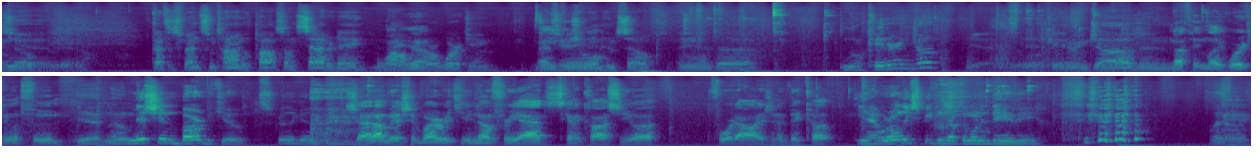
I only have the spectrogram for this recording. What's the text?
Mhm. So yeah, yeah. got to spend some time with pops on Saturday while you we go. were working. As Ethan usual. and himself and uh, Little catering job. yeah, a little catering job and Nothing like working with food. Yeah, no Mission Barbecue. It's really good. Shout out Mission Barbecue. No free ads. It's gonna cost you uh four dollars in a big cup. Yeah, we're only speaking about the one in Davie. literally.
